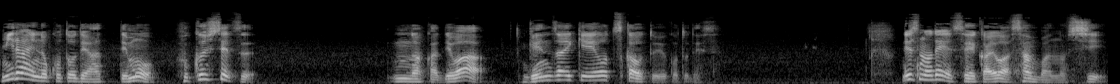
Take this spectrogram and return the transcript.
未来のことであっても、副施設の中では、現在形を使うということです。ですので、正解は3番の C。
